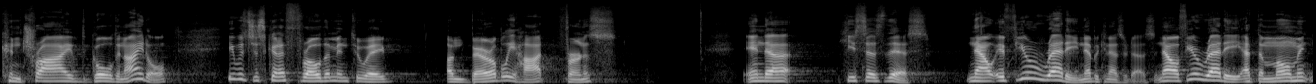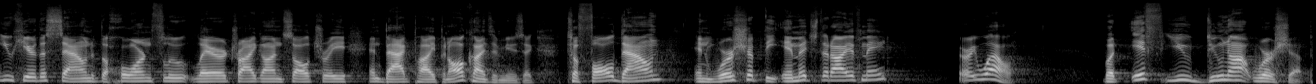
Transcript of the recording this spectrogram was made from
contrived golden idol, he was just going to throw them into a unbearably hot furnace. And uh, he says this now, if you're ready, Nebuchadnezzar does. Now, if you're ready at the moment you hear the sound of the horn, flute, lyre, trigon, psaltery, and bagpipe, and all kinds of music, to fall down and worship the image that I have made, very well. But if you do not worship,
